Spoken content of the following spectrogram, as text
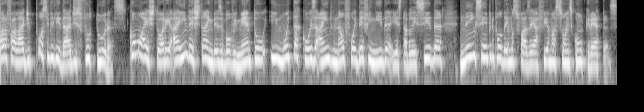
para falar de possibilidades futuras. Como a história ainda está em desenvolvimento e muita coisa ainda não foi definida e estabelecida, nem sempre podemos fazer afirmações concretas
